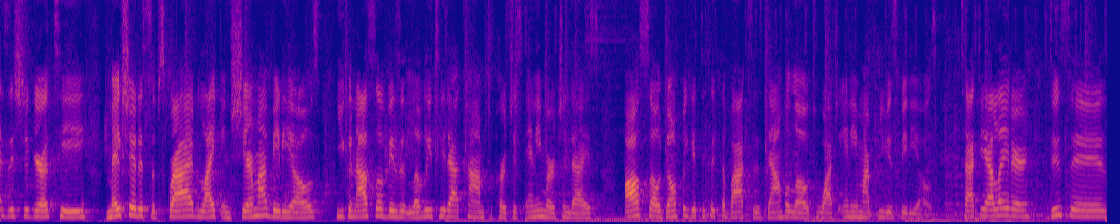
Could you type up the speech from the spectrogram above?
Guys, it's your girl T. Make sure to subscribe, like, and share my videos. You can also visit lovelyti.com to purchase any merchandise. Also, don't forget to click the boxes down below to watch any of my previous videos. Talk to y'all later. Deuces.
